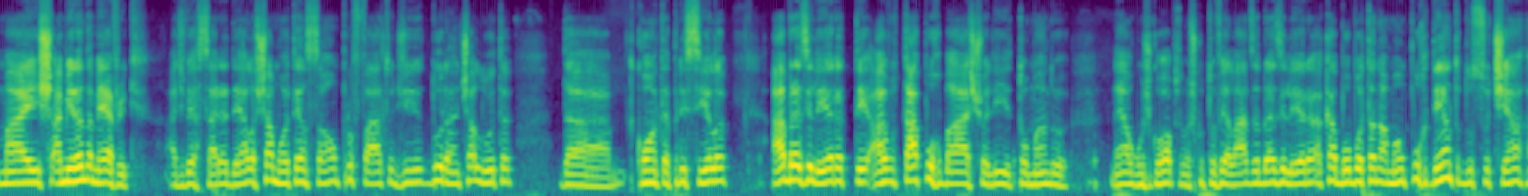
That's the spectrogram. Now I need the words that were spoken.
mas a Miranda Maverick, adversária dela, chamou atenção para o fato de, durante a luta da contra a Priscila, a brasileira, ao estar por baixo ali, tomando né, alguns golpes, umas cotoveladas, a brasileira acabou botando a mão por dentro do sutiã,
